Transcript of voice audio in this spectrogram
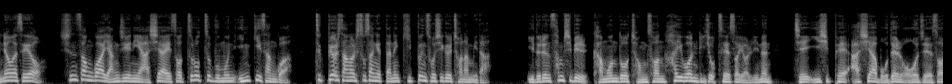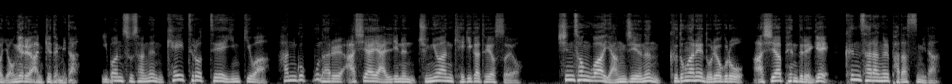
안녕하세요. 신성과 양지은이 아시아에서 트로트 부문 인기상과 특별상을 수상했다는 기쁜 소식을 전합니다. 이들은 30일 강원도 정선 하이원 리조트에서 열리는 제20회 아시아 모델 어워즈에서 영예를 안게 됩니다. 이번 수상은 K-트로트의 인기와 한국 문화를 아시아에 알리는 중요한 계기가 되었어요. 신성과 양지은은 그동안의 노력으로 아시아 팬들에게 큰 사랑을 받았습니다.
